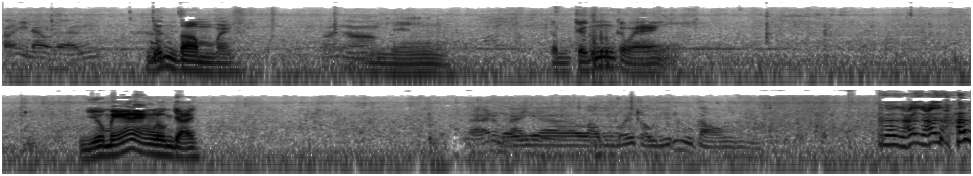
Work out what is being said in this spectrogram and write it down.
Có gì đâu đợi dính tôm bạn. Vàng tôm trứng các bạn. Nhiều mé ăn luôn vậy. Đây à, lòng mấy cầu dính còn. Gỡ gỡ gỡ gỡ.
